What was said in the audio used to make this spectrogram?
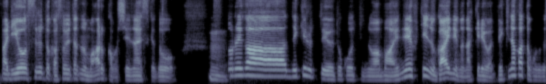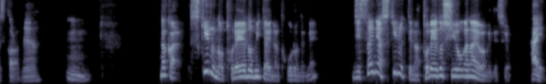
まあ、利用するとかそういったのもあるかもしれないですけど、うん、それができるっていうところっていうのは、まあ NFT の概念がなければできなかったことですからね。うん。なんか、スキルのトレードみたいなところでね、実際にはスキルっていうのはトレードしようがないわけですよ。はい。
